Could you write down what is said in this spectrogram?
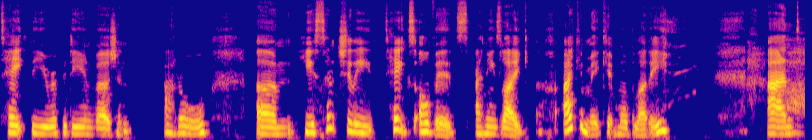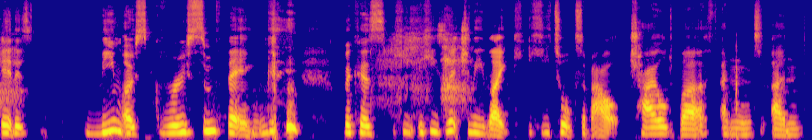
take the Euripidean version at all. Um, he essentially takes Ovid's and he's like, I can make it more bloody, and it is the most gruesome thing because he, he's literally like he talks about childbirth and and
